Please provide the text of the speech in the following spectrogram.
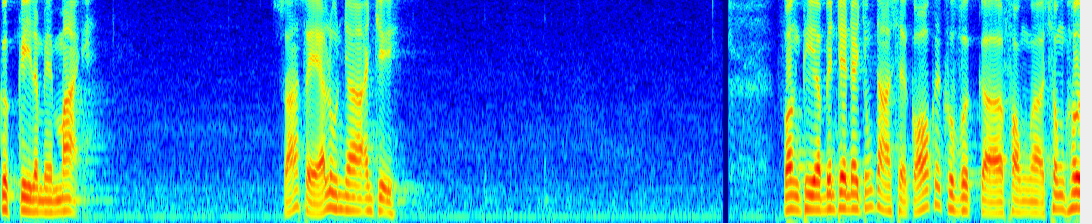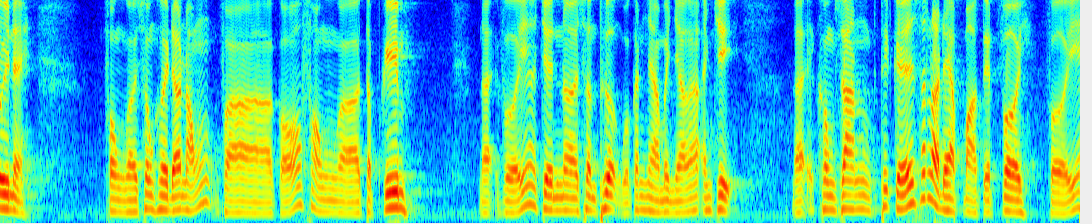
cực kỳ là mềm mại. Giá rẻ luôn nha anh chị. Vâng thì à, bên trên đây chúng ta sẽ có cái khu vực à, phòng à, sông hơi này. Phòng sông hơi đá nóng và có phòng tập gym Đấy, với trên sân thượng của căn nhà mình nha anh chị Đấy, không gian thiết kế rất là đẹp và tuyệt vời với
